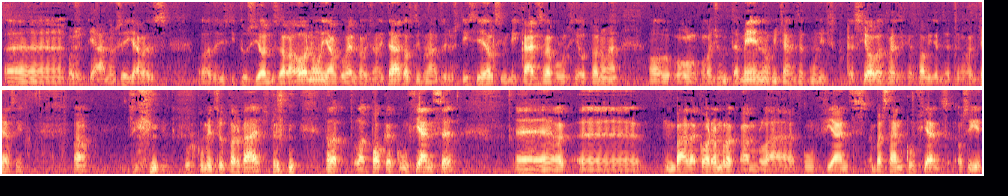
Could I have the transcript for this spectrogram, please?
eh, doncs ja no sé ha les, les institucions de la ONU hi ha el govern de la Generalitat els tribunals de justícia, els sindicats la policia autònoma l'Ajuntament, els mitjans de comunicació l'Església Catòlica, etc l'exèrcit bueno, sí, us començo per baix la, la poca confiança eh, eh, va d'acord amb, la, amb la confiança, bastant confiança, o sigui,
